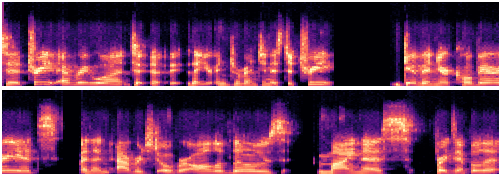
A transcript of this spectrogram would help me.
to treat everyone, to, uh, that your intervention is to treat given your covariates and then averaged over all of those minus, for example, the,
